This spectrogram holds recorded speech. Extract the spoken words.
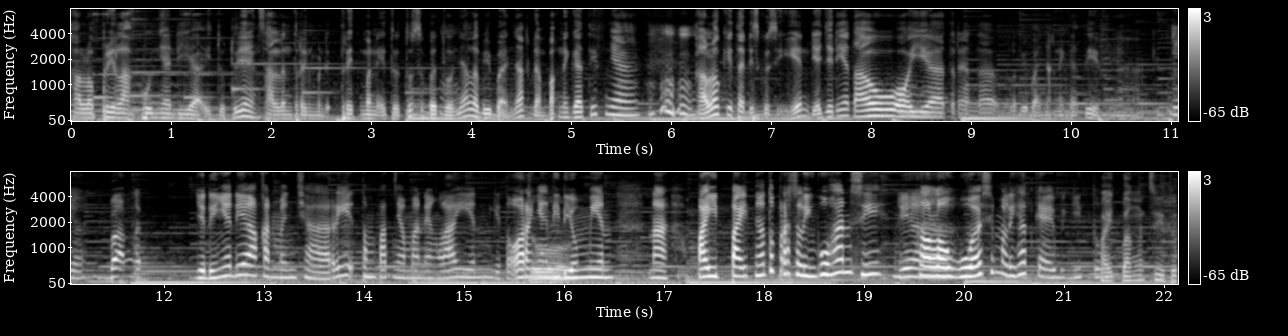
kalau perilakunya dia itu tuh yang silent treatment, treatment itu tuh sebetulnya lebih banyak dampak negatifnya. kalau kita diskusiin dia jadinya tahu oh iya ternyata lebih banyak negatifnya. gitu. Iya, banget. jadinya dia akan mencari tempat nyaman yang lain gitu orang yang Betul. didiemin nah pahit-pahitnya tuh perselingkuhan sih Iya. kalau gua sih melihat kayak begitu Pahit banget sih itu.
